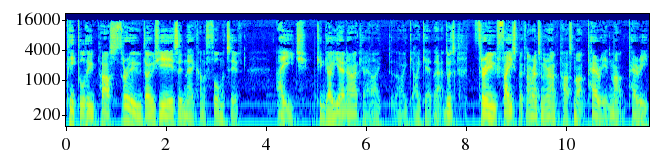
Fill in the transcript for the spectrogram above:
people who pass through those years in their kind of formative age can go, yeah, no, okay, I, I, I get that. There was through Facebook, and I ran something around past Mark Perry, and Mark Perry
